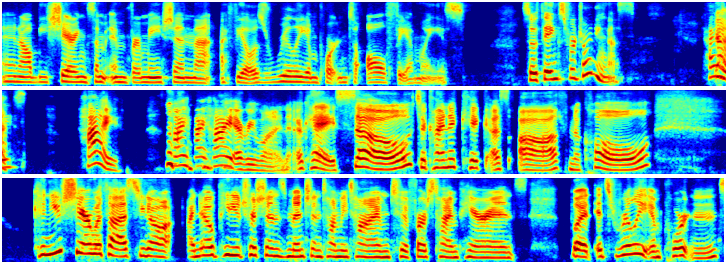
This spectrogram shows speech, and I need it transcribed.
and I'll be sharing some information that I feel is really important to all families. So thanks for joining us. Hi. Yeah. Hi hi, hi, hi, everyone. Okay, so to kind of kick us off, Nicole, can you share with us? You know, I know pediatricians mention tummy time to first time parents, but it's really important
